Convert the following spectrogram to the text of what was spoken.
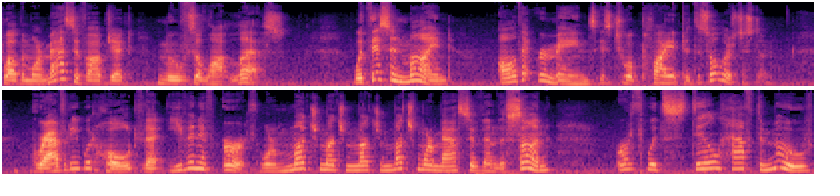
while the more massive object moves a lot less. With this in mind, all that remains is to apply it to the solar system gravity would hold that even if Earth were much, much, much, much more massive than the Sun, Earth would still have to move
